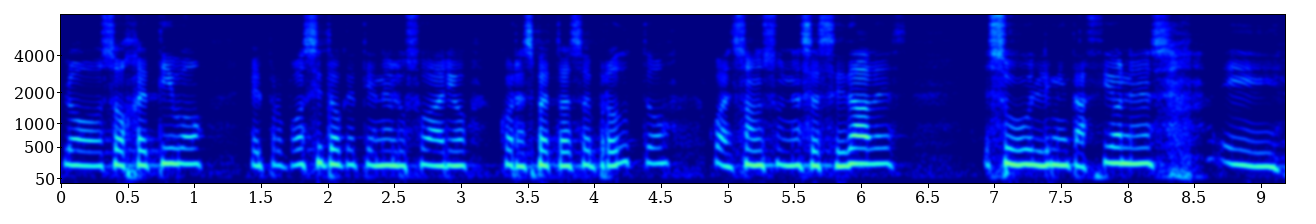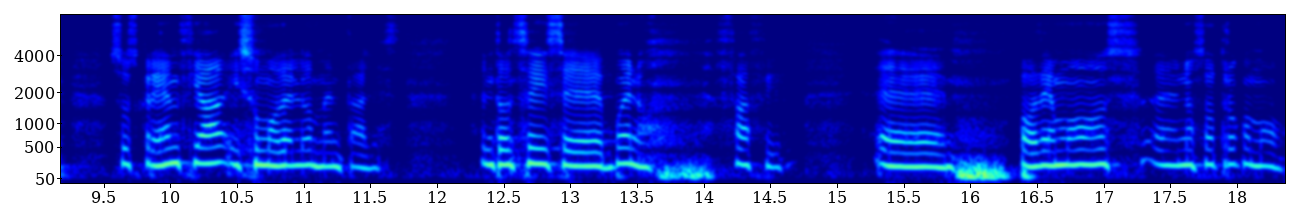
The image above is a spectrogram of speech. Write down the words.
los objetivos, el propósito que tiene el usuario con respecto a ese producto, cuáles son sus necesidades, sus limitaciones y sus creencias y sus modelos mentales. Entonces, eh, bueno, fácil. Eh, podemos, eh, nosotros como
